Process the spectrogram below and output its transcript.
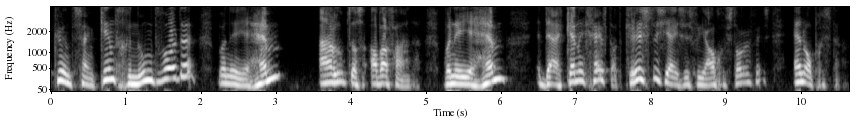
kunt zijn kind genoemd worden wanneer je hem aanroept als Abba Vader. Wanneer je hem de erkenning geeft dat Christus Jezus voor jou gestorven is en opgestaan.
